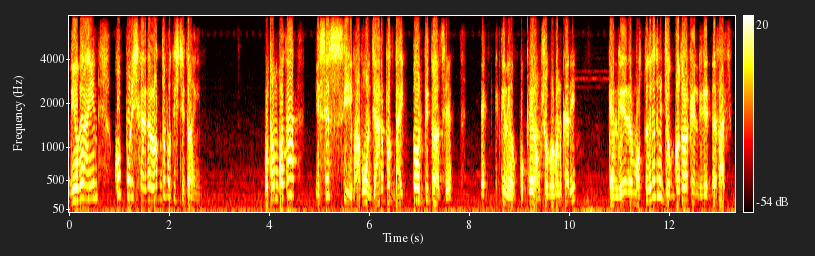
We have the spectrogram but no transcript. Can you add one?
নিয়োগের আইন খুব পরিষ্কার, এটা লব্ধ প্রতিষ্ঠিত আইন। প্রথম কথা, এসএসসি ভাবুন, যার উপর দায়িত্ব অর্পিত আছে একটি নিয়োগ প্রক্রিয়ায় অংশগ্রহণকারী ক্যান্ডিডেটের মধ্য থেকে তুমি যোগ্যতর ক্যান্ডিডেটদের বাঁচবে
